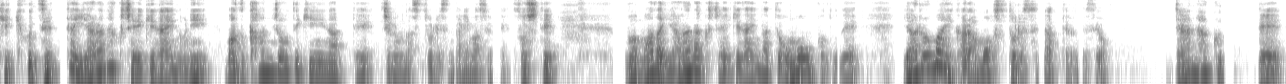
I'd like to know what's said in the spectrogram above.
結局絶対やらなくちゃいけないのに、まず感情的になって自分がストレスになりますよね。そして、うわ、まだやらなくちゃいけないんだって思うことで、やる前からもうストレスになってるんですよ。じゃなくて、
